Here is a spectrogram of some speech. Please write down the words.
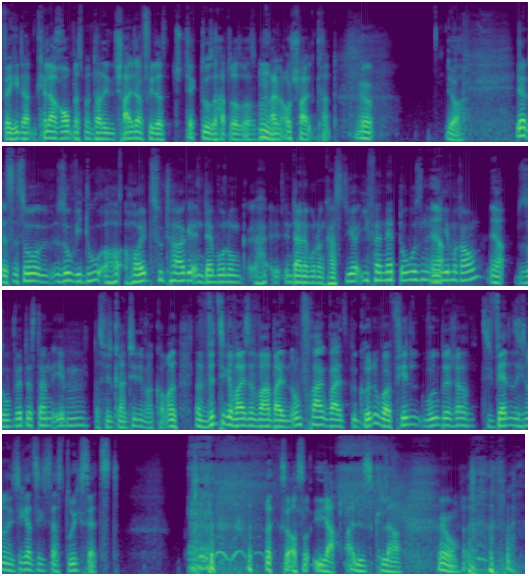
weil jeder hat einen Kellerraum, dass man da den Schalter für das Steckdose hat oder sowas, was man mhm. einen ausschalten kann. Ja. Ja. Ja, das ist so, so wie du heutzutage in der Wohnung, in deiner Wohnung hast du ja Ethernet-Dosen ja. in jedem Raum. Ja. So wird es dann eben. Das wird garantiert immer kommen. Also, dann witzigerweise war bei den Umfragen, war als Begründung bei vielen Wohnungsgesellschaften, sie werden sich noch nicht sicher, dass sich das durchsetzt. das ist auch so, ja, alles klar. Ja.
